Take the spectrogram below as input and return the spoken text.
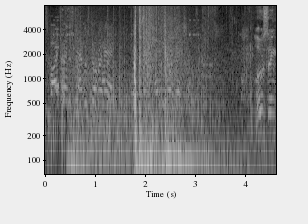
Spy plane established overhead. Representing enemy locations. Losing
